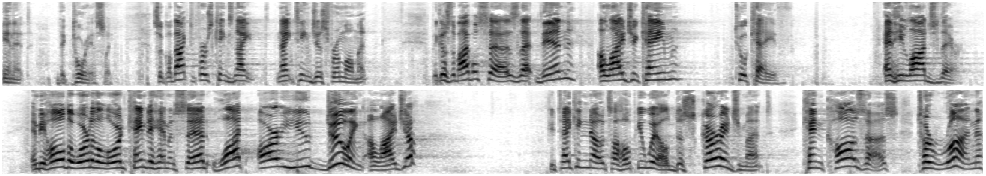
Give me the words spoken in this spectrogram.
in it victoriously. So go back to 1 Kings 19 just for a moment, because the Bible says that then Elijah came to a cave and he lodged there. And behold, the word of the Lord came to him and said, What are you doing, Elijah? If you're taking notes, I hope you will. Discouragement can cause us to run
